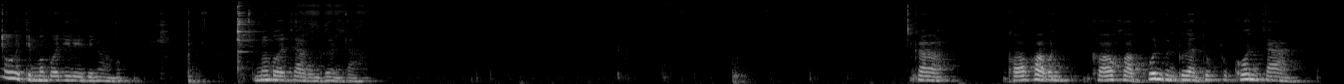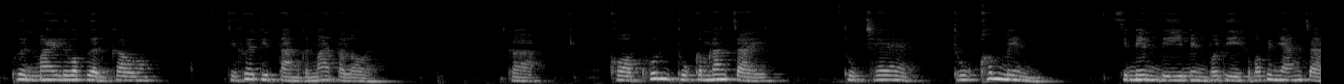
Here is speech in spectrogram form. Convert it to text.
โอ้ยกินมาเบิดดีๆพี่น้องกินมาเบิดจ้าเพื่อนๆจ้าก็ขอขอบคุณ ขอขอบคุณเพื่อนๆทุกๆคนจ้าเพื่อนใหม่หรือว่าเพื่อนเก่าที่เคยติดตามกันมาตลอดก็ขอบคุณทุกกำลังใจ ทุกแชร์ทุกคอมเมนต์สิเมนดีเมนบ่ดีก็บ่เป็นยังจ้ะ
